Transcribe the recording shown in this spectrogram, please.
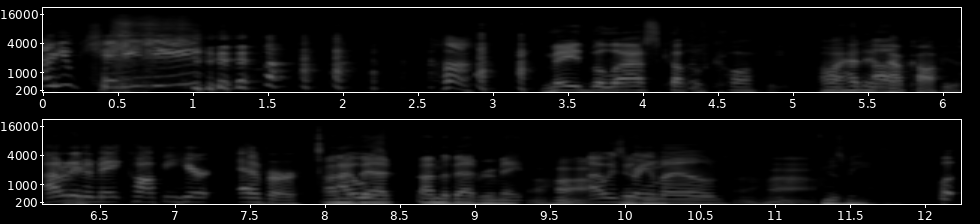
are you kidding me? Huh. made the last cup of coffee? Oh, I didn't Uh, have coffee this I don't morning. even make coffee here ever. I'm I the was, bad. I'm the bad roommate. Uh huh. I was It bringing me. my own. Uh huh. It was me. But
